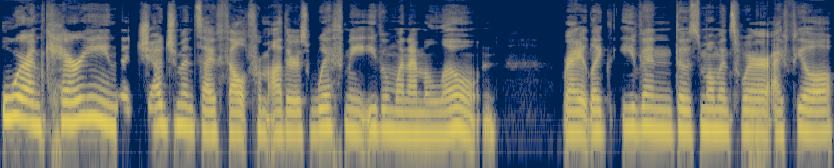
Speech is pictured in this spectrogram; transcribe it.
or I'm carrying the judgments I felt from others with me, even when I'm alone right? Like even those moments where I feel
